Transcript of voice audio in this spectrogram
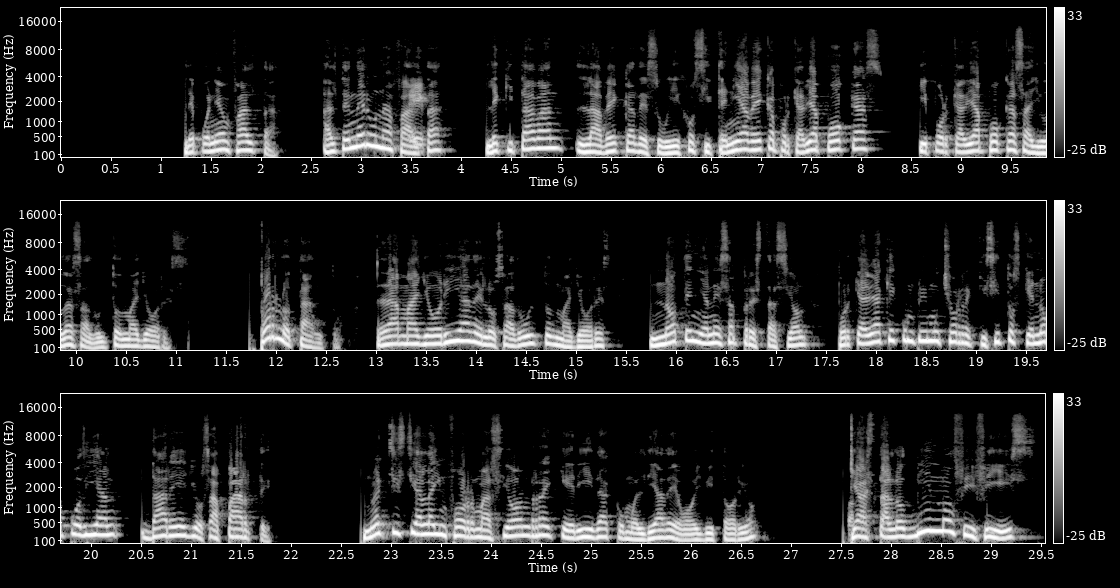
le ponían falta. Al tener una falta, le quitaban la beca de su hijo, si tenía beca porque había pocas y porque había pocas ayudas a adultos mayores. Por lo tanto, la mayoría de los adultos mayores no tenían esa prestación porque había que cumplir muchos requisitos que no podían dar ellos aparte. No existía la información requerida como el día de hoy, Vittorio, que hasta los mismos fifís,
